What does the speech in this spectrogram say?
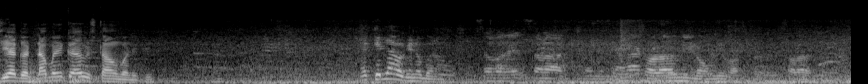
જે આ ઘટના બની કયા વિસ્તારમાં બની હતી? કેટલા વાગ્યાનો બનાવો છે સાડા નવની વાત કરે, સાડા આઠ.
